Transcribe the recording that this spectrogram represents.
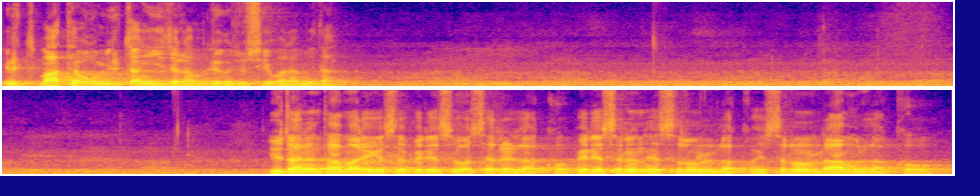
일, 마태복음 1장 2절 한번 읽어 주시기 바랍니다. 유다는 다말에게서 베레스와 세를 낳고 베레스는 헤스론을 낳고 헤스론은 람을 낳고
